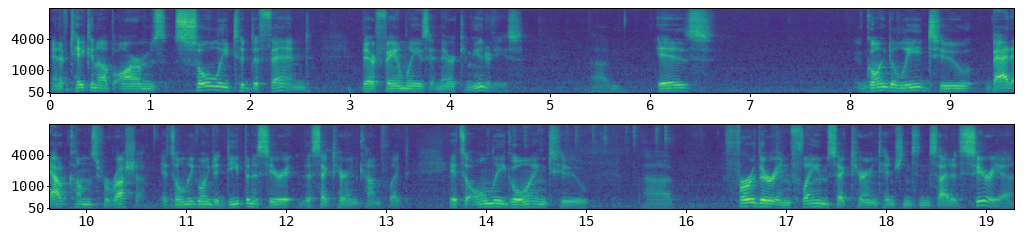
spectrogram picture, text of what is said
and have taken up arms solely to defend their families and their communities, um, is going to lead to bad outcomes for Russia. It's only going to deepen the sectarian conflict. It's only going to uh, further inflame sectarian tensions inside of Syria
